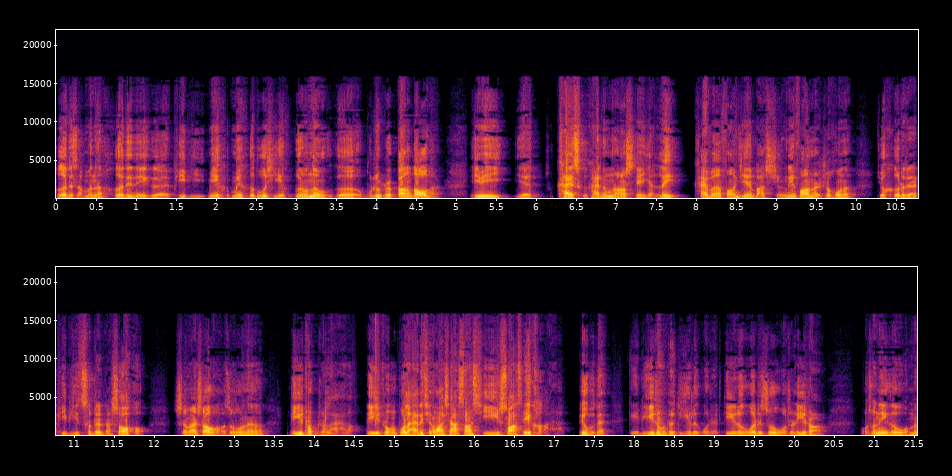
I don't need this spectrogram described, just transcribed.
喝的什么呢？喝的那个啤啤，没喝没喝多些，喝了那有个五六个。刚到那，因为也开车开那么长时间也累，开完房间把行李放那之后呢，就喝了点啤啤，吃了点烧烤。吃完烧烤之后呢，李总就来了。李总不来的情况下，上洗浴刷谁卡呀？对不对？给李总就提了过来，提了过来之后，我说李总，我说那个我们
